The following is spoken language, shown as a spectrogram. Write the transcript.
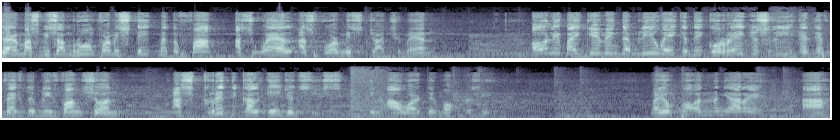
There must be some room for misstatement of fact as well as for misjudgment. Only by giving them leeway can they courageously and effectively function as critical agencies in our democracy. Ngayon po, ano nangyari? Ah,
